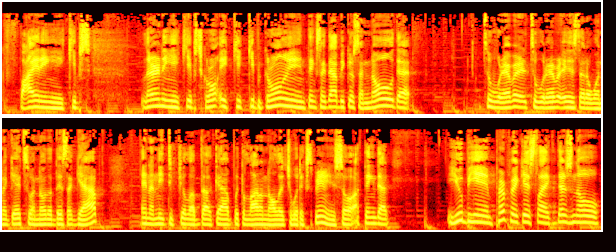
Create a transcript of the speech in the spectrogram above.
fighting. It keeps learning, it keeps growing, it keep, keep growing, things like that, because I know that to whatever, to whatever it is that I want to get to, I know that there's a gap and I need to fill up that gap with a lot of knowledge, with experience. So I think that you being perfect is like, there's no,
